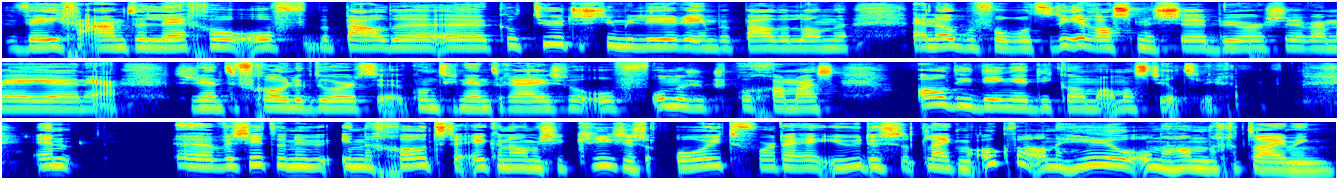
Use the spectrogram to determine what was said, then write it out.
wegen aan te leggen of bepaalde cultuur te stimuleren in bepaalde landen. En ook bijvoorbeeld de Erasmusbeurzen, waarmee nou ja, studenten vrolijk door eh, continent reizen of onderzoeksprogramma's. Al die dingen die komen allemaal stil te liggen. En uh, we zitten nu in de grootste economische crisis ooit voor de EU. Dus dat lijkt me ook wel een heel onhandige timing.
